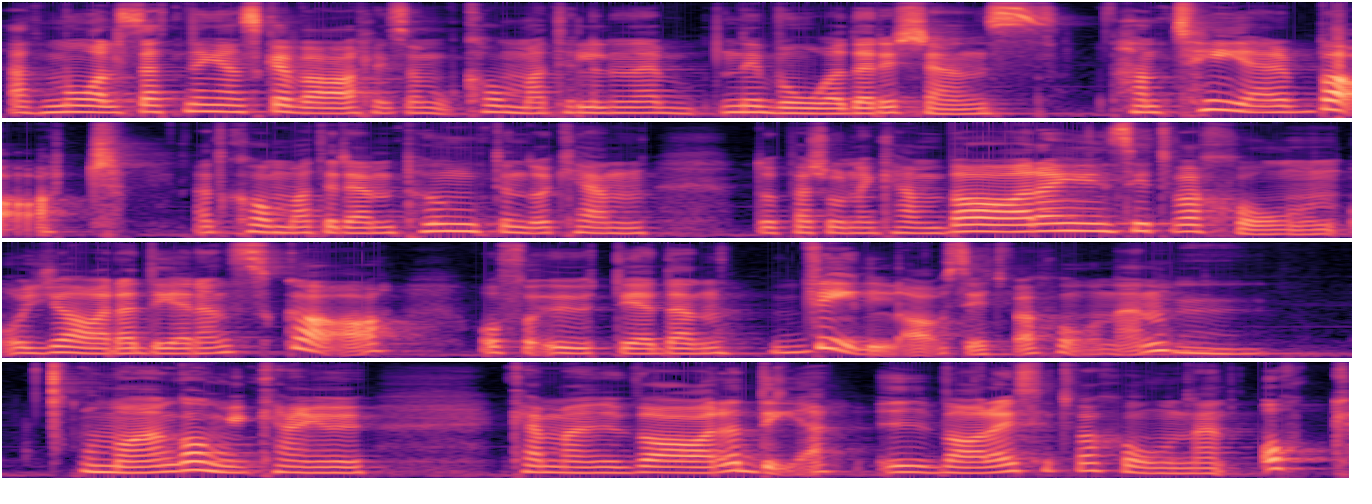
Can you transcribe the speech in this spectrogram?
att målsättningen ska vara att liksom komma till en nivå där det känns hanterbart. Att komma till den punkten då, kan, då personen kan vara i en situation och göra det den ska och få ut det den vill av situationen. Mm. Och många gånger kan, ju, kan man ju vara det, i, vara i situationen och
